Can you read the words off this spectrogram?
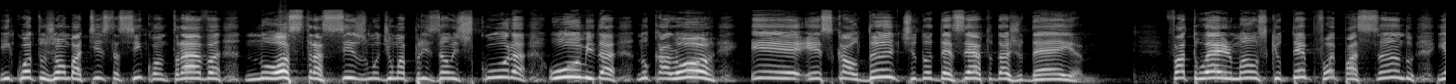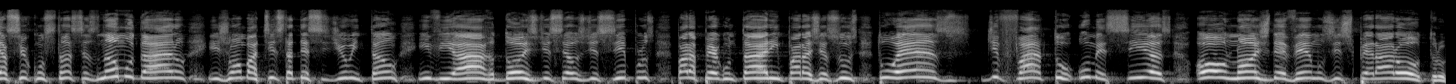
enquanto João Batista se encontrava no ostracismo de uma prisão escura, úmida, no calor e escaldante do deserto da Judéia. Fato é, irmãos, que o tempo foi passando e as circunstâncias não mudaram, e João Batista decidiu então enviar dois de seus discípulos para perguntarem para Jesus: Tu és de fato o Messias ou nós devemos esperar outro?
